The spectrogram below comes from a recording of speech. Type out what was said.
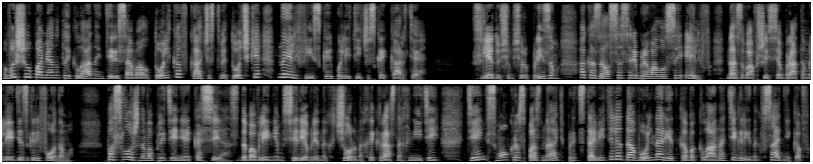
вышеупомянутый клан интересовал только в качестве точки на эльфийской политической карте. Следующим сюрпризом оказался сереброволосый эльф, назвавшийся братом леди с грифоном. По сложного плетения косе с добавлением серебряных, черных и красных нитей, тень смог распознать представителя довольно редкого клана тигриных всадников.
